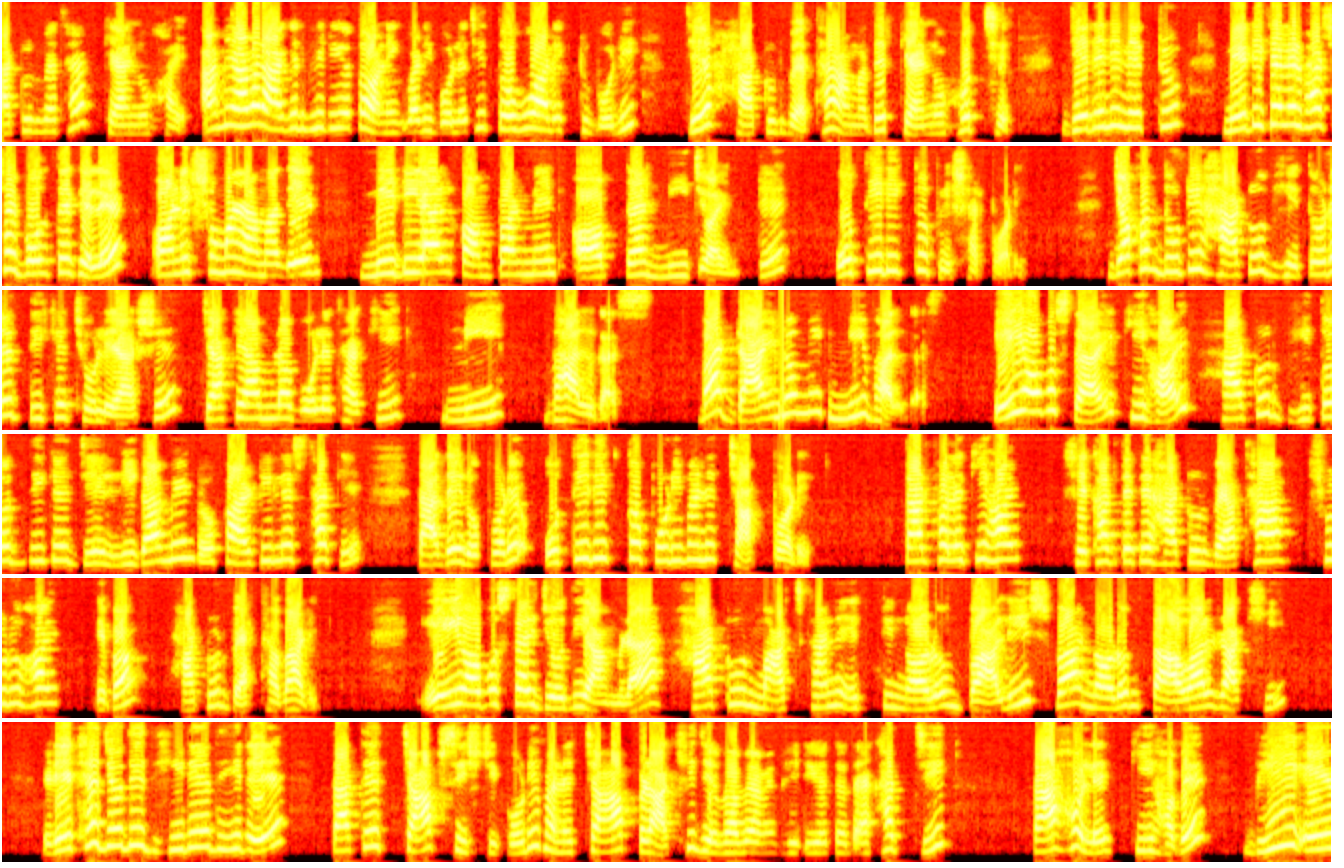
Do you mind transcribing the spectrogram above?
হাঁটুর ব্যথা কেন হয়? আমি আমার আগের ভিডিওতে অনেকবারই বলেছি তবু আর একটু বলি যে হাঁটুর ব্যথা আমাদের কেন হচ্ছে? জেনে নিন একটু মেডিকেলের ভাষায় বলতে গেলে অনেক সময় আমাদের মিডিয়াল কম্পার্টমেন্ট অফ দ্য নি জয়েন্টে অতিরিক্ত প্রেসার পড়ে। যখন দুটি হাঁটু ভেতরের দিকে চলে আসে, যাকে আমরা বলে থাকি নি ভালগাস বা ডাইনামিক নি ভালগাস এই অবস্থায় কি হয়? হাঁটুর ভিতর দিকে যে লিগামেন্ট ও কার্টিলেজ থাকে, তাদের ওপরে অতিরিক্ত পরিমাণে চাপ পড়ে। তার ফলে কি হয়? সেখান থেকে হাঁটুর ব্যথা শুরু হয় এবং হাঁটুর ব্যথা বাড়ে। এই অবস্থায় যদি আমরা হাঁটুর মাঝখানে একটি নরম বালিশ বা নরম তাওয়াল রাখি, রেখে যদি ধীরে ধীরে তাতে চাপ সৃষ্টি করি মানে চাপ রাখি যেভাবে আমি ভিডিওতে দেখাচ্ছি, তাহলে কি হবে? V M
